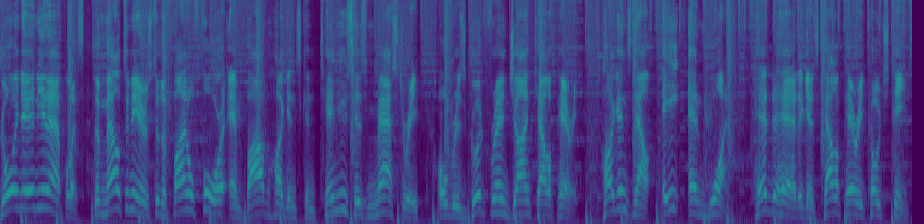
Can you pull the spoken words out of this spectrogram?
going to Indianapolis. The Mountaineers to the Final Four, and Bob Huggins continues his mastery over his good friend John Calipari. Huggins now 8 and 1 head to head against Calipari coach teams.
